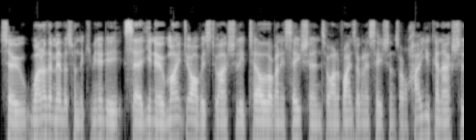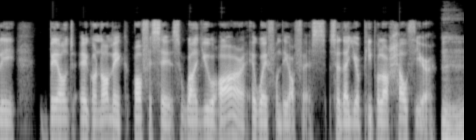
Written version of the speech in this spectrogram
So one of the members from the community said, you know, my job is to actually tell organizations or advise organizations on how you can actually build ergonomic offices while you are away from the office so that your people are healthier. Mm-hmm.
